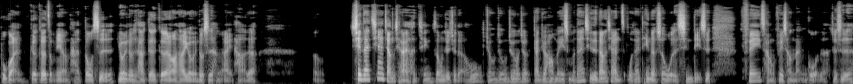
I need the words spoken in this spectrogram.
不管哥哥怎么样，他都是永远都是他哥哥，然后他永远都是很爱他的。嗯，现在现在讲起来很轻松，就觉得哦，就就就就感觉好像没什么。但是其实当下我在听的时候，我的心底是非常非常难过的。就是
